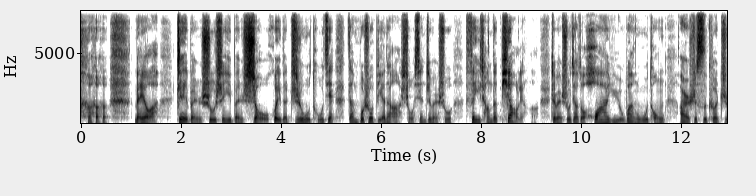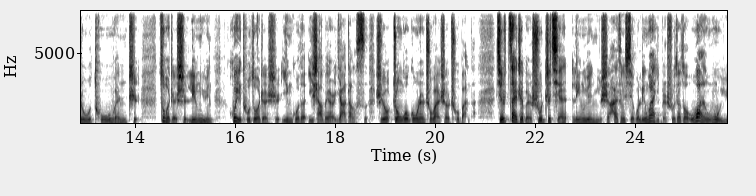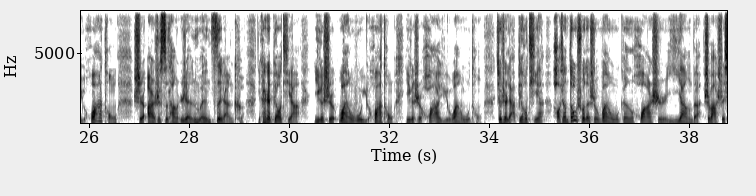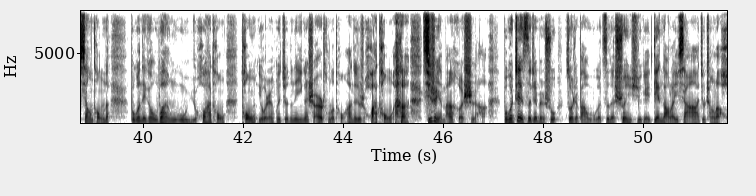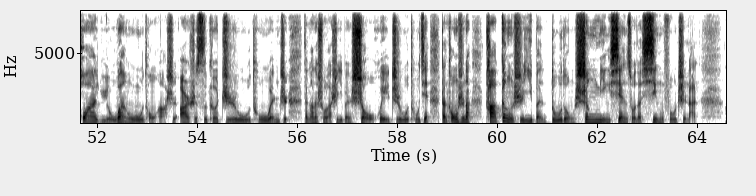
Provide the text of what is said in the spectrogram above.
没有啊，这本书是一本手绘的植物图鉴。咱不说别的啊，首先这本书非常的漂亮啊。这本书叫做《花与万物同：二十四棵植物图文志》，作者是凌云。绘图作者是英国的伊莎贝尔·亚当斯，是由中国工人出版社出版的。其实，在这本书之前，凌云女士还曾写过另外一本书，叫做《万物与花同》，是二十四堂人文自然课。你看这标题啊，一个是“万物与花同”，一个是“花与万物同”，就这俩标题啊，好像都说的是万物跟花是一样的，是吧？是相同的。不过那个万物与花同”同，有人会觉得那应该是儿童的童哈，那就是花童，其实也蛮合适的哈。不过这次这本书作者把五个字的顺序给颠倒了一下啊，就成了花与万物同啊，是二十四棵植物图文志。咱刚才说了，是一本手绘植物图鉴，但同时呢，它更是一本读懂生命线索的幸福指南。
